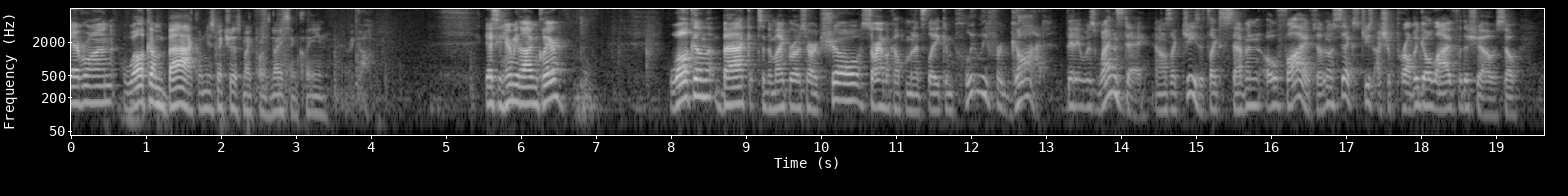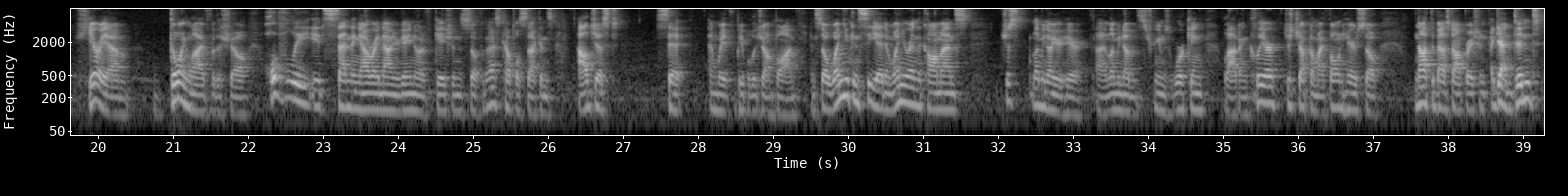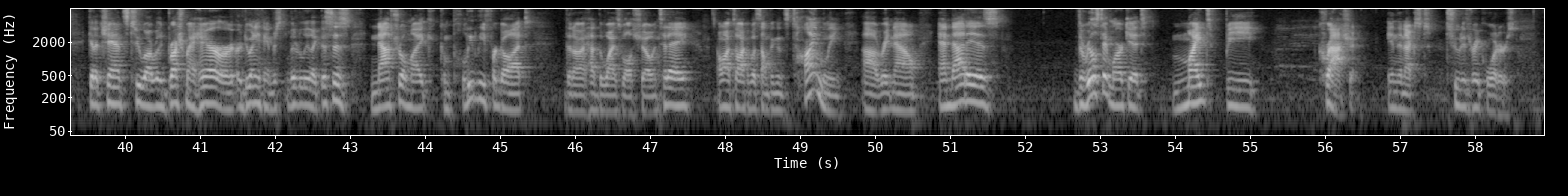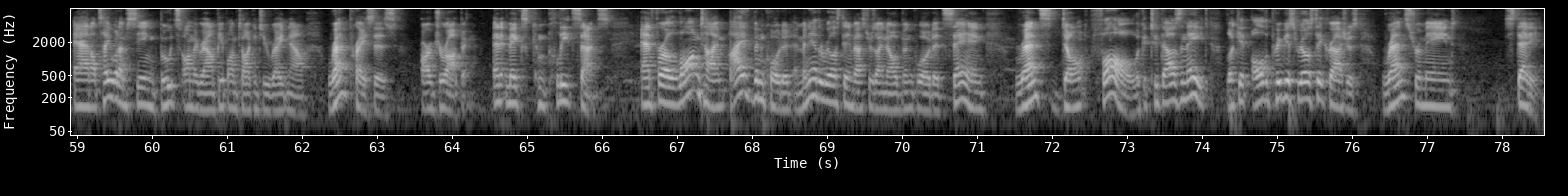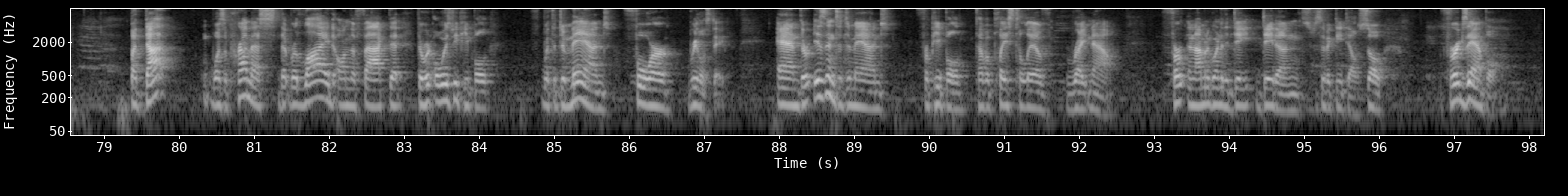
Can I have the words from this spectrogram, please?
Hey everyone, welcome back. Let me just make sure this microphone's nice and clean. There we go. Yes, you guys can hear me loud and clear? Welcome back to the Mike Rosehart Show. Sorry I'm a couple minutes late. Completely forgot that it was Wednesday. And I was like, geez, it's like 7.05, 7.06. Geez, I should probably go live for the show. So here I am, going live for the show. Hopefully it's sending out right now and you're getting notifications. So for the next couple seconds, I'll just sit and wait for people to jump on. And so when you can see it and when you're in the comments, just let me know you're here uh, and let me know that the stream's working loud and clear. Just jumped on my phone here, so not the best operation. Again, didn't get a chance to uh, really brush my hair or, or, do anything. I'm just literally like, this is natural mic, completely forgot that I had the Wise Wealth show. And today I want to talk about something that's timely uh, right now, and that is the real estate market might be crashing in the next two to three quarters. And I'll tell you what I'm seeing boots on the ground, people I'm talking to right now. Rent prices are dropping, and it makes complete sense. And for a long time, I've been quoted, and many other real estate investors I know have been quoted saying, rents don't fall. Look at 2008. Look at all the previous real estate crashes. Rents remained steady. But that was a premise that relied on the fact that there would always be people with a demand for real estate. And there isn't a demand for people to have a place to live right now. For, and I'm going to go into the date, data and specific details. So, for example,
